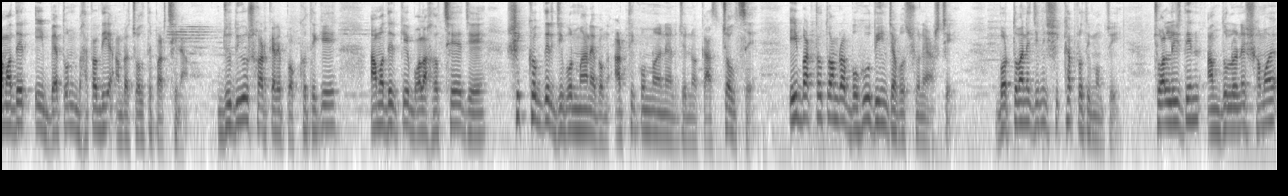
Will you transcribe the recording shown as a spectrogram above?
আমাদের এই বেতন ভাতা দিয়ে আমরা চলতে পারছি না। যদিও সরকারের পক্ষ থেকে আমাদেরকে বলা হচ্ছে যে শিক্ষকদের জীবনমান এবং আর্থিক উন্নয়নের জন্য কাজ চলছে। এই বার্তা তো আমরা বহুদিন যাবৎ শুনে আসছি। বর্তমানে যিনি শিক্ষা প্রতিমন্ত্রী চুয়াল্লিশ দিন আন্দোলনের সময়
